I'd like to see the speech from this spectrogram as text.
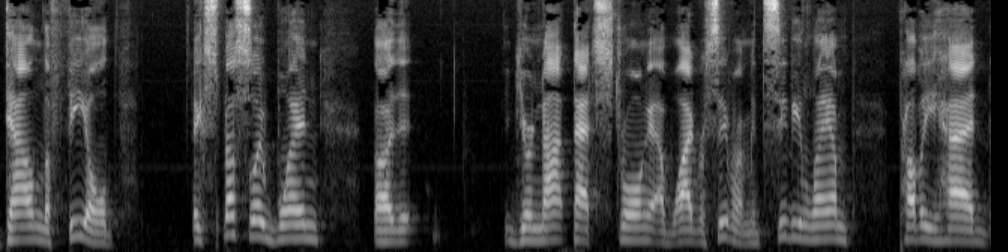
down the field, especially when uh, you're not that strong at wide receiver. I mean, CeeDee Lamb probably had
